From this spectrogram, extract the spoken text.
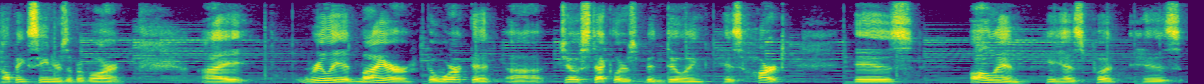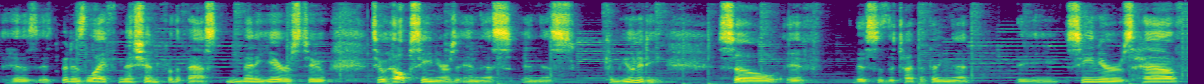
Helping Seniors of Brevard. I really admire the work that uh, Joe Steckler's been doing. His heart is all in. He has put his his it's been his life mission for the past many years to to help seniors in this in this community. So if this is the type of thing that the seniors have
